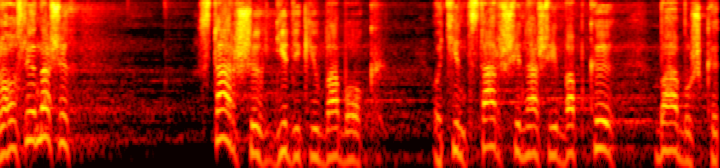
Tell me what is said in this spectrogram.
благослови наших старших дідиків, бабок, оті старші наші бабки, бабушки,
